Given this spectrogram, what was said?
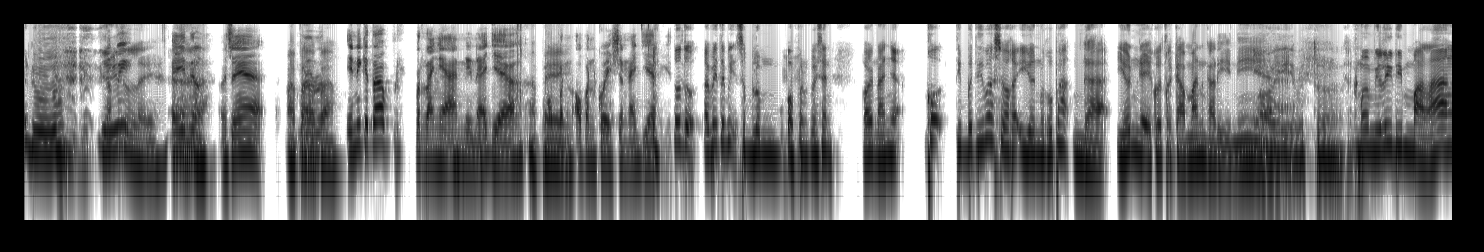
aduh. Ya Tapi, itulah ya. Eh inilah maksudnya Apa apa? ini kita per- pertanyaan ini aja. Apa? Open open question aja Eh, gitu. tuh, tuh, tapi tapi sebelum open question, kalau nanya, kok tiba-tiba suara Ion berubah? Enggak, Ion nggak ikut rekaman kali ini. ya. Oh iya betul. Memilih di Malang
